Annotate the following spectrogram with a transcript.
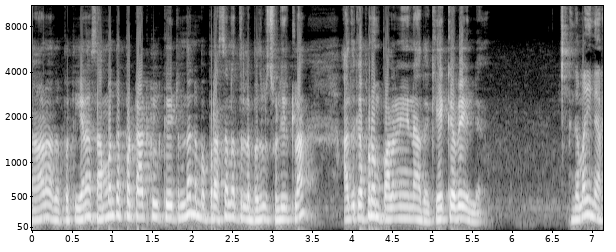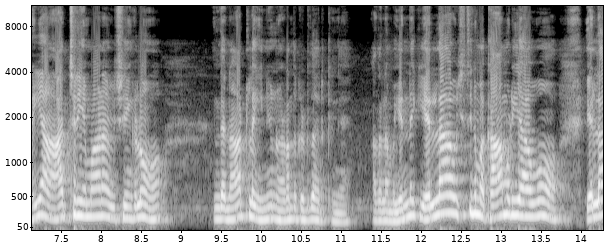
நானும் அதை பற்றி ஏன்னா சம்மந்தப்பட்ட ஆட்கள் கேட்டிருந்தால் நம்ம பிரசனத்தில் பதில் சொல்லியிருக்கலாம். அதுக்கப்புறம் பழனின்னு அதை கேட்கவே இல்லை. இந்த மாதிரி நிறைய ஆச்சரியமான விஷயங்களும் இந்த நாட்டில் இன்னும் நடந்துக்கிட்டு தான் இருக்குங்க. அதை நம்ம என்னைக்கு எல்லா விஷயத்தையும் நம்ம காமெடியாகவும் எல்லா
